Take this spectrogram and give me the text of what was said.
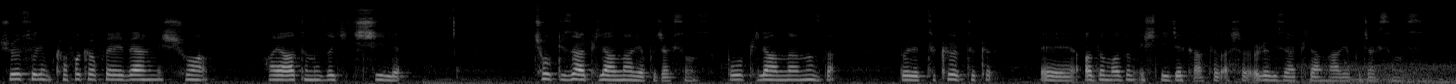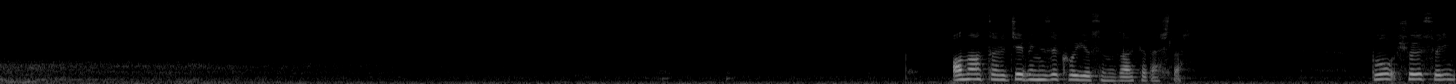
Şöyle söyleyeyim kafa kafaya vermiş şu an hayatınızdaki kişiyle çok güzel planlar yapacaksınız. Bu planlarınız da böyle tıkır tıkır e, adım adım işleyecek arkadaşlar. Öyle güzel planlar yapacaksınız. Anahtarı cebinize koyuyorsunuz arkadaşlar. Bu şöyle söyleyeyim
